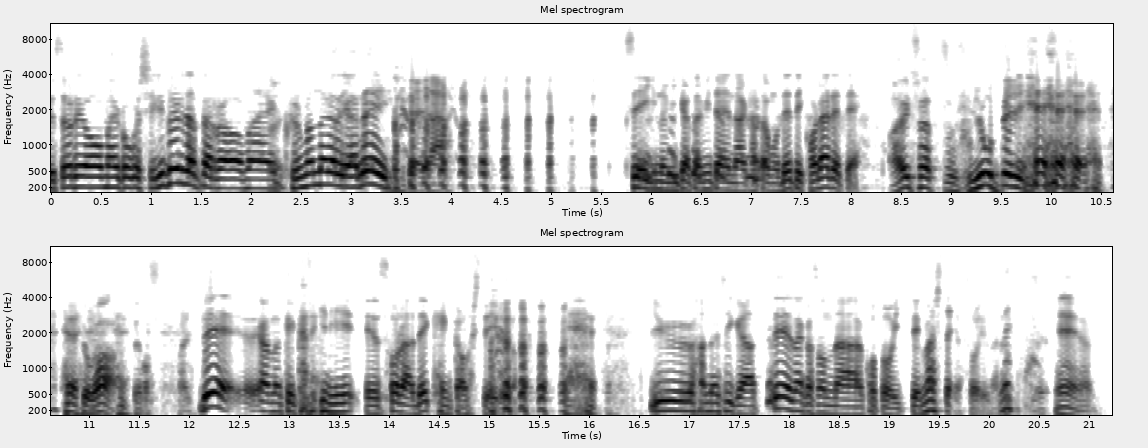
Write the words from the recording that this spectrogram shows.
でそれを「お前ここしりとりだったらお前、車の中でやれ!」みたいな 正義の味方みたいな方も出てこられて。挨拶不要で人が出ます。はい、であの結果的に、えー、空で喧嘩をしているという話があってなんかそんなことを言ってましたよそういえばね。ねね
